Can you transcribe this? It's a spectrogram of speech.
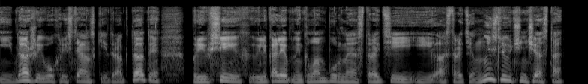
И даже его христианские трактаты, при всей их великолепной каламбурной остроте и остроте мысли очень часто,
